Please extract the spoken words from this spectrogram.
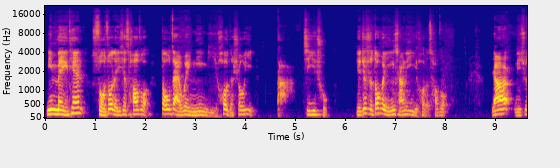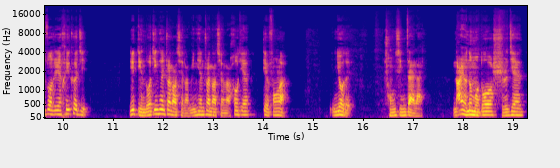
你每天所做的一些操作，都在为你以后的收益打基础。也就是都会影响你以后的操作。然而，你去做这些黑科技，你顶多今天赚到钱了，明天赚到钱了，后天电封了，你又得重新再来，哪有那么多时间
